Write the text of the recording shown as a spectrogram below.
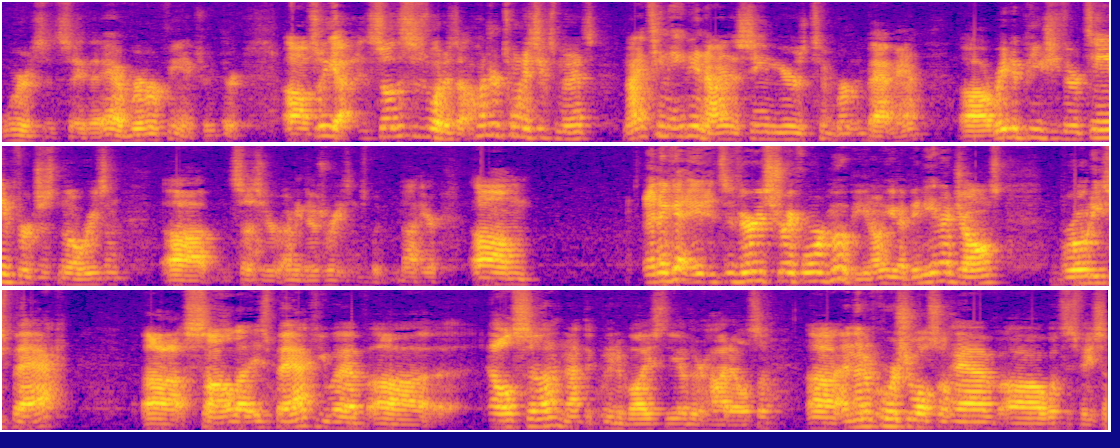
where does it say that? Yeah, River Phoenix right there. Uh, so yeah, so this is what is it? 126 minutes, 1989, the same year as Tim Burton Batman. Uh, rated PG-13 for just no reason. Uh, it says here, I mean, there's reasons, but not here. Um, and again, it's a very straightforward movie. You know, you have Indiana Jones, Brody's back, uh, Sallah is back. You have uh, Elsa, not the Queen of Ice, the other hot Elsa. Uh, and then, of course, you also have, uh, what's his face,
